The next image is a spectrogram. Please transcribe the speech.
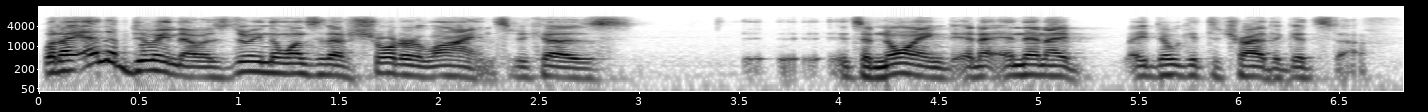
what I end up doing though is doing the ones that have shorter lines because it's annoying, and I, and then I I don't get to try the good stuff.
